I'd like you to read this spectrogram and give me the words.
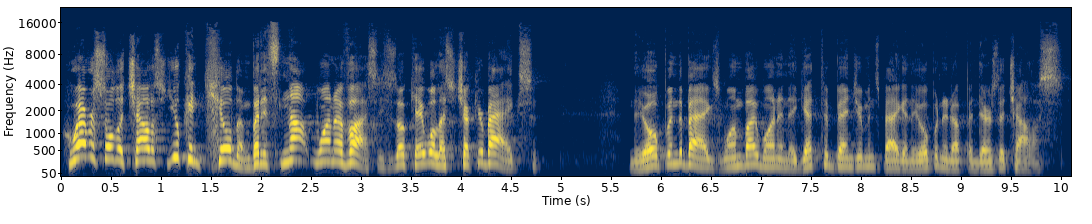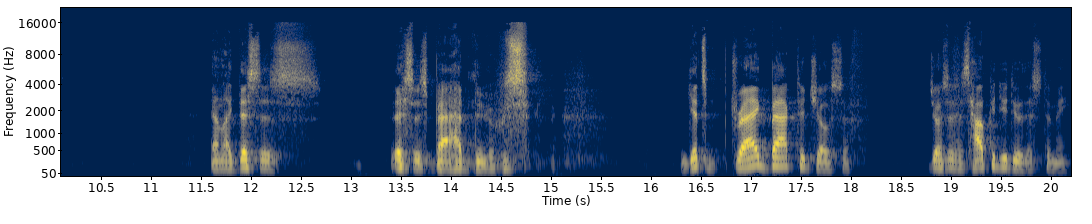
whoever stole the chalice, you can kill them, but it's not one of us. He says, Okay, well, let's check your bags. And they open the bags one by one, and they get to Benjamin's bag, and they open it up, and there's the chalice. And like, this is, this is bad news. Gets dragged back to Joseph. Joseph says, How could you do this to me?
